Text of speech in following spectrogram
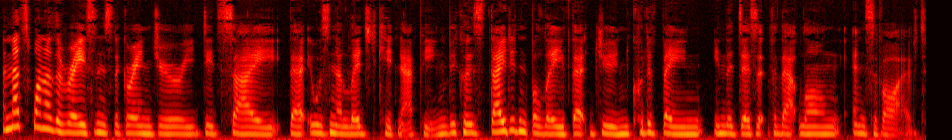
And that's one of the reasons the grand jury did say that it was an alleged kidnapping because they didn't believe that June could have been in the desert for that long and survived.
